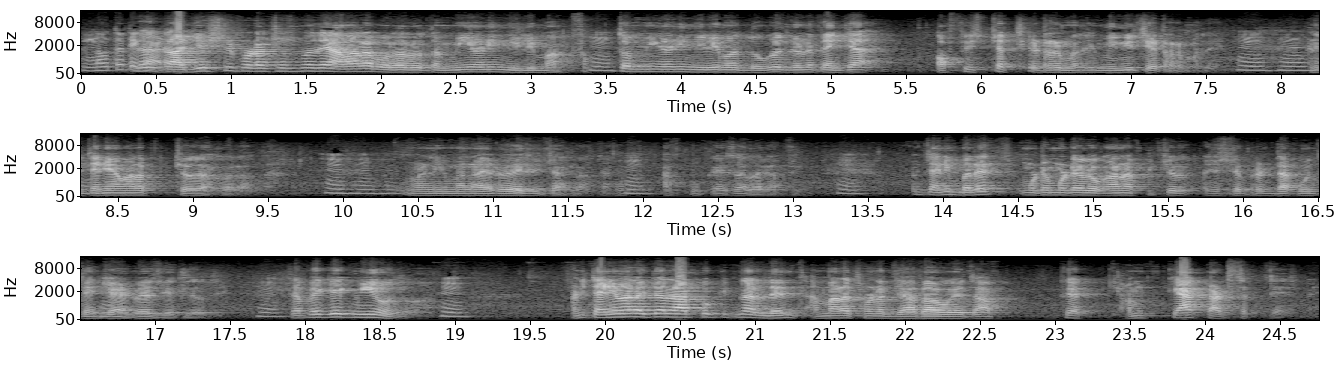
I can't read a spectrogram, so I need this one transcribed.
नव्हतं ते राजेश्री प्रोडक्शन्समध्ये आम्हाला बोलावलं होतं मी आणि निलिमा. फक्त मी आणि निलिमा दोघं जण त्यांच्या ऑफिसच्या थिएटरमध्ये मिनी थिएटरमध्ये आणि त्यांनी आम्हाला पिक्चर दाखवला होता. आणि मला ॲडवाईस विचारला होता आपको कैसा लगा फिल्म? त्यांनी बरेच मोठ्या मोठ्या लोकांना पिक्चर असे सेपरेट दाखवून त्यांचे ॲडवाईस घेतले होते. त्यापैकी एक मी होतो. आणि त्यांनी मला विचारलं आपको कितना लेंथ हमारा थोड़ा ज़्यादा हो गया तो? आप क्या हम क्या काट सकते हैं इसमें?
